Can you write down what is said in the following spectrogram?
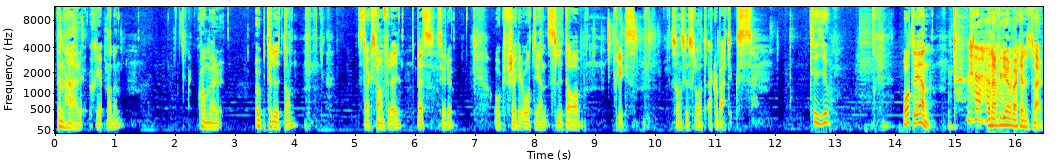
Den här skepnaden kommer upp till ytan, strax framför dig, Bess, ser du, och försöker återigen slita av Flix. Så han ska slå ett acrobatics. Tio. Återigen. Den här figuren verkar lite så här,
